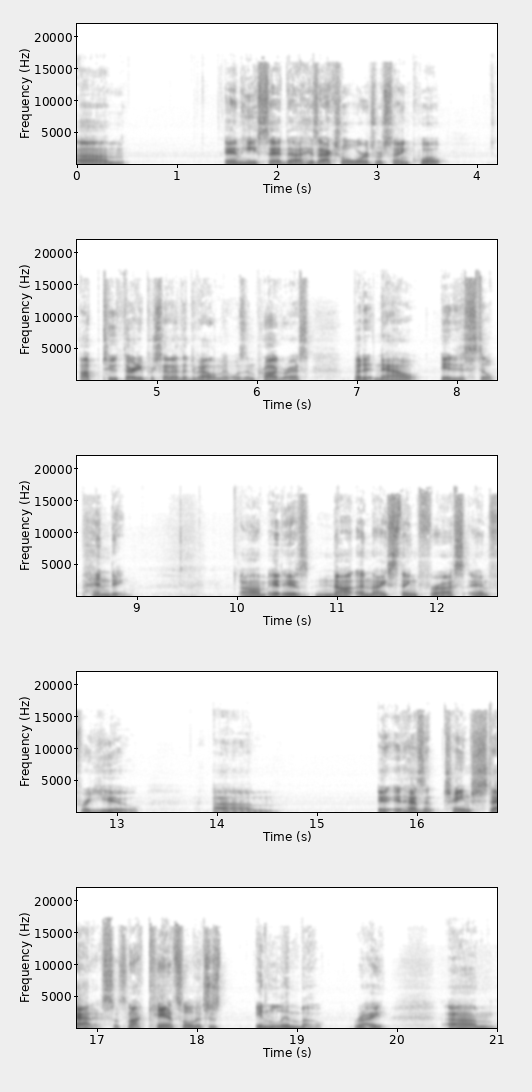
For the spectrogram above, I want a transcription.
Um, and he said uh, his actual words were saying, "quote Up to thirty percent of the development was in progress, but it now it is still pending. Um, it is not a nice thing for us and for you. Um, it, it hasn't changed status, so it's not canceled. It's just in limbo, right? Um,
